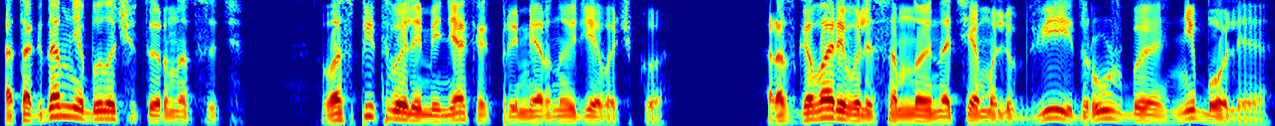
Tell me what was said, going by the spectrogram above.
А тогда мне было 14. Воспитывали меня как примерную девочку. Разговаривали со мной на темы любви и дружбы, не более.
